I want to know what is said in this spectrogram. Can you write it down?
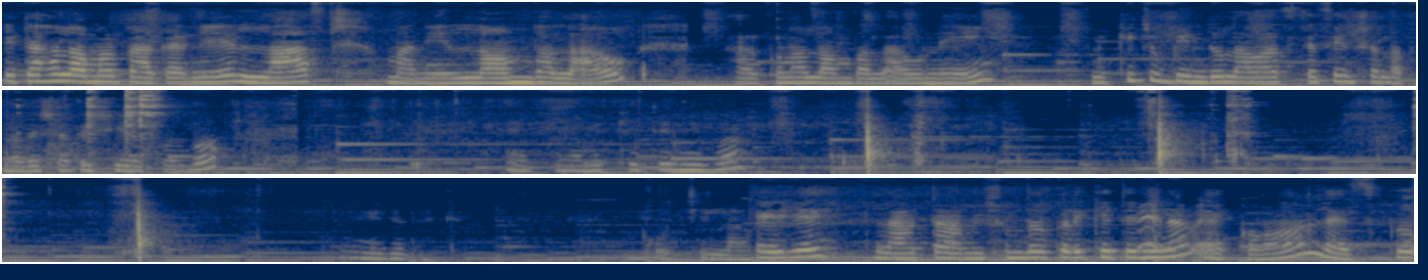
এটা হলো আমার বাগানের লাস্ট মানে লম্বা লাউ। আর কোনো লম্বা লাউ নেই। কিছু বিন্দু লাউ আসতেছে ইনশাল্লাহ আপনাদের সাথে শেয়ার করব। এখন আমি কেটে নিব। লাউ এই যে লাউটা আমি সুন্দর করে কেটে নিলাম। এখন লেটস গো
